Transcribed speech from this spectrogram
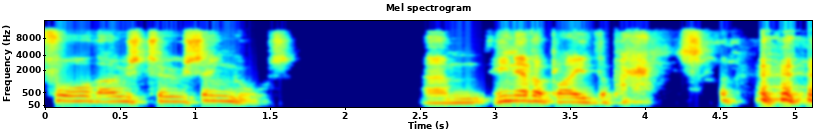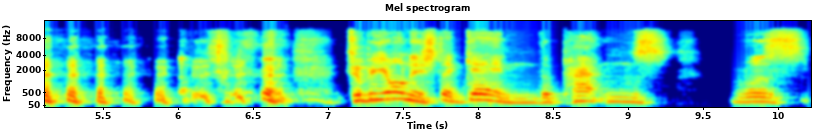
for those two singles. Um, he never played the patterns. to be honest, again, the patterns was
